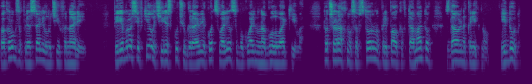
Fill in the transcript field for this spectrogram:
Вокруг заплясали лучи фонарей. Перебросив тело через кучу гравия, кот свалился буквально на голову Акима. Тот шарахнулся в сторону, припал к автомату, сдавленно крикнул. «Идут!»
